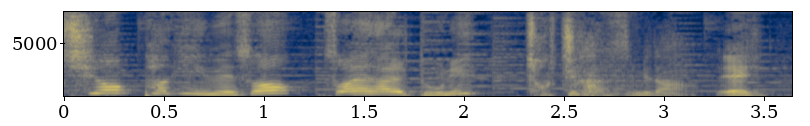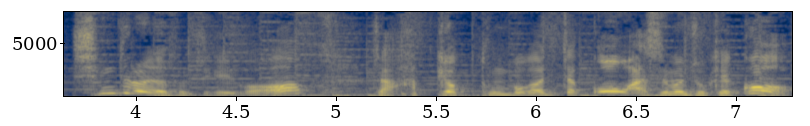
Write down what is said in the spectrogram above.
취업하기 위해서 써야 할 돈이 적지가 않습니다. 예, 힘들어요, 솔직히 이거. 자, 합격 통보가 진짜 꼭 왔으면 좋겠고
